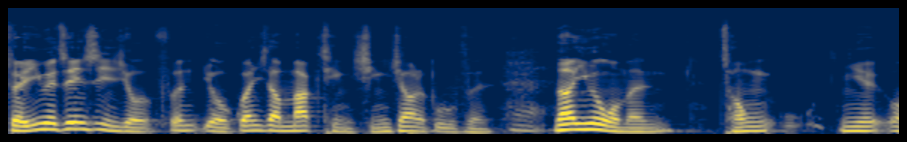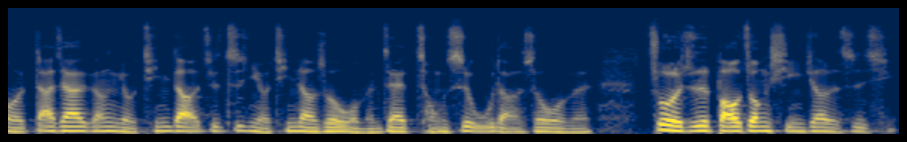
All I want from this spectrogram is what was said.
对，因为这件事情有分有关系到 marketing 行销的部分。那因为我们从你我大家刚刚有听到，就之前有听到说我们在从事舞蹈的时候，我们做的就是包装行销的事情。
